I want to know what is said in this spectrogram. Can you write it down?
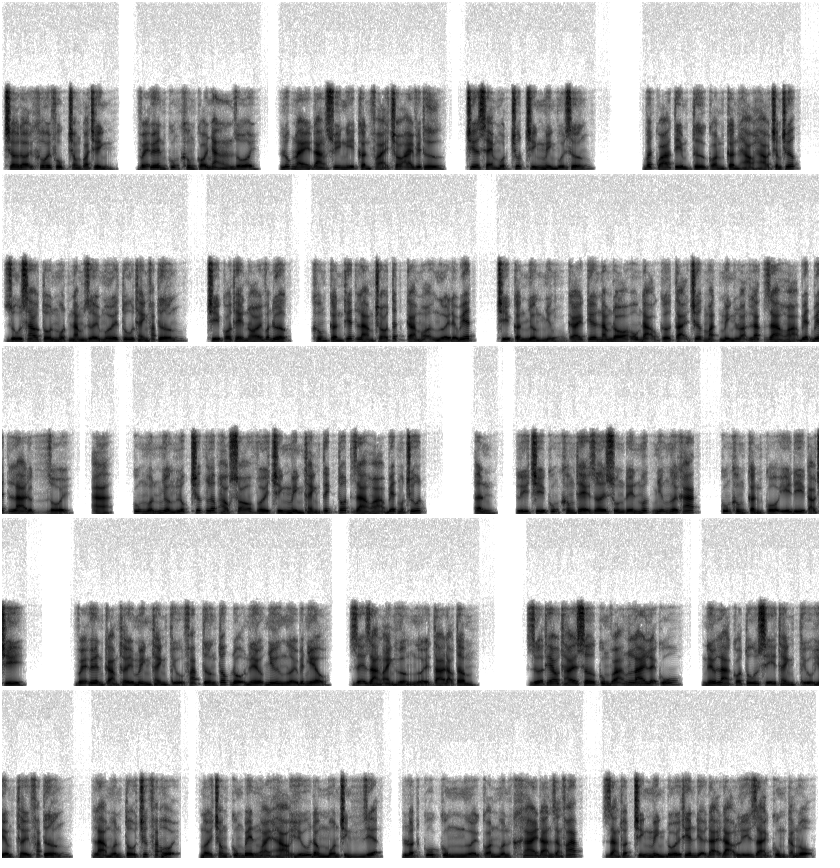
Chờ đợi khôi phục trong quá trình, vệ uyên cũng không có nhàn rỗi, lúc này đang suy nghĩ cần phải cho ai viết thư, chia sẻ một chút chính mình vui sướng bất quá tìm từ còn cần hảo hảo châm trước, dù sao tốn một năm dưới mới tu thành pháp tướng, chỉ có thể nói vẫn được, không cần thiết làm cho tất cả mọi người đều biết, chỉ cần nhường những cái kia năm đó ông đạo cơ tại trước mặt mình loạn lắc ra hỏa biết biết là được rồi à cũng muốn nhường lúc trước lớp học so với chính mình thành tích tốt giá hỏa biết một chút. Ân, lý trì cũng không thể rơi xuống đến mức những người khác, cũng không cần cố ý đi cáo chi. Vệ uyên cảm thấy mình thành tựu pháp tướng tốc độ nếu như người biết nhiều, dễ dàng ảnh hưởng người ta đạo tâm. Dựa theo thái sơ cung vãng lai lệ cũ, nếu là có tu sĩ thành tựu hiếm thấy pháp tướng là muốn tổ chức pháp hội, mời trong cung bên ngoài hảo hữu đồng môn trình diện, luật cũ cùng người còn muốn khai đàn giảng pháp, giảng thuật chính mình đối thiên địa đại đạo lý giải cùng cảm lộ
